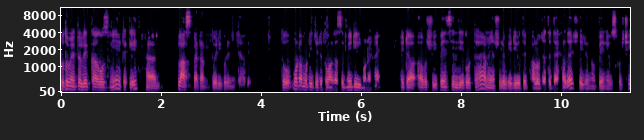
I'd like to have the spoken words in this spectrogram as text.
প্রথমে একটা লেখ কাগজ নিয়ে এটাকে প্লাস প্যাটার্ন তৈরি করে নিতে হবে। তো মোটামুটি যেটা তোমার কাছে মিডিল মনে হয়, এটা অবশ্যই পেন্সিল দিয়ে করতে হয়। আমি আসলে ভিডিওতে ভালো যাতে দেখা যায়, সেই জন্য পেন ইউজ করছি।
